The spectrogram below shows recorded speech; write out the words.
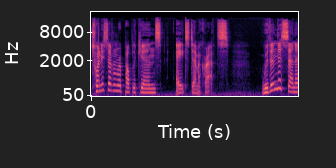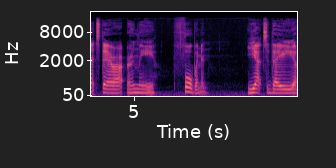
27 Republicans, 8 Democrats. Within the Senate, there are only 4 women. Yet they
